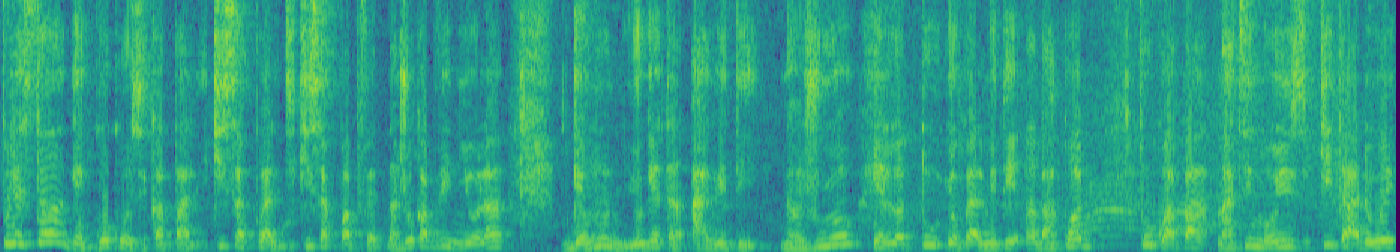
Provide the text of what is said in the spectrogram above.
Pou l'estan gen gwo koze kap pale, ki sak pral di, ki sak pap fet, nan jou kap vin yo la, gen moun yo gen tan arete nan jou yo, gen lot tou yo pral mette an bakod, poukwa pa Martin Moïse ki ta adowe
